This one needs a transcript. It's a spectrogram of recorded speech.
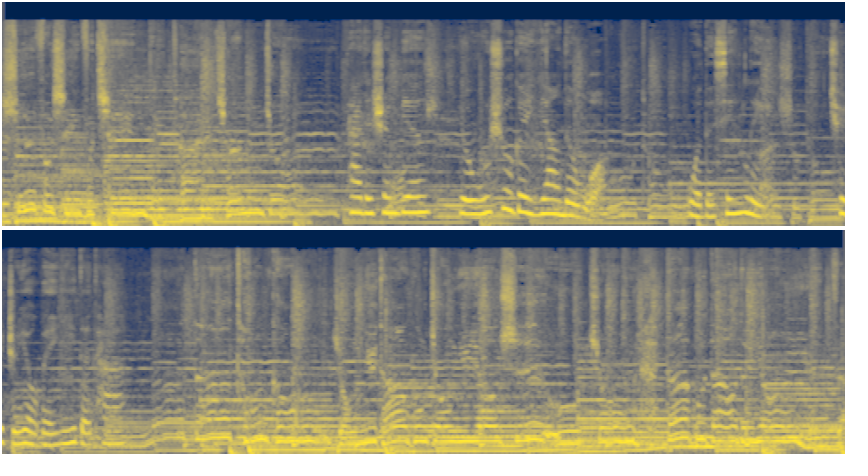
是否幸福轻得太沉重？他的身边有无数个一样的我。我的心里却只有唯一的他。的瞳孔，终于掏空，终于有始无终，得不到的永远在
